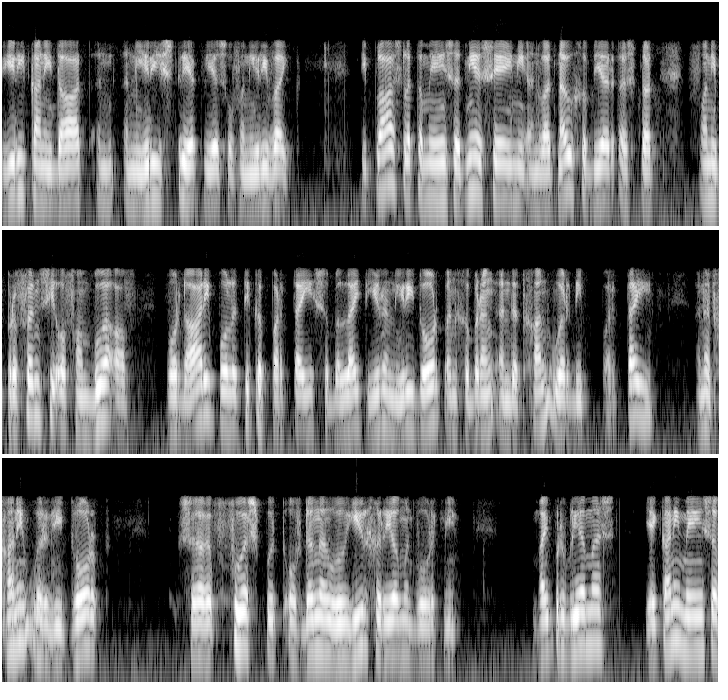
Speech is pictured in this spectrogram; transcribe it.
hierdie kandidaat in in hierdie streek wees of in hierdie wijk. Die plaaslike mense het nie sê nie en wat nou gebeur is dat van die provinsie of van bo af word daardie politieke party se beleid hier in hierdie dorp ingebring en dit gaan oor die party en dit gaan nie oor die dorp se voorspoed of dinge hoe hier gereël moet word nie. My probleem is jy kan nie mense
